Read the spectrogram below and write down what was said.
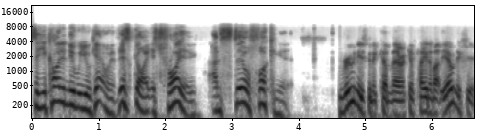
so you kind of knew what you were getting with. This guy is trying and still fucking it. Rooney's going to come there and complain about the ownership.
